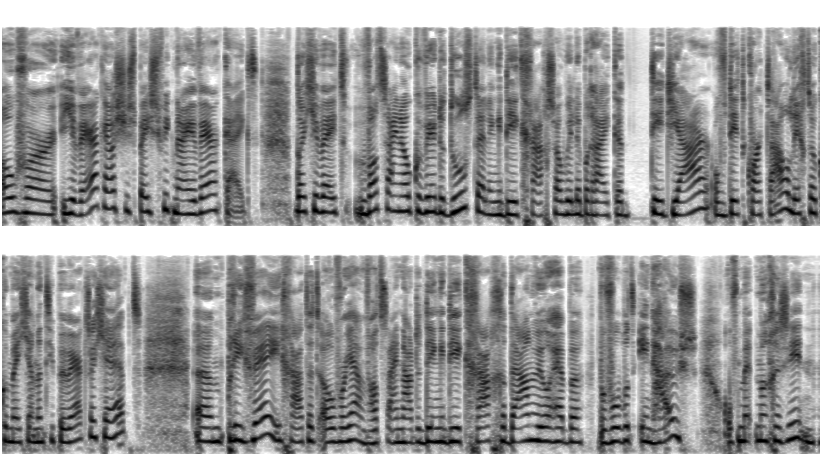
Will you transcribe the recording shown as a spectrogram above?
over je werk. Als je specifiek naar je werk kijkt. Dat je weet wat zijn ook alweer de doelstellingen die ik graag zou willen bereiken dit jaar of dit kwartaal. Ligt ook een beetje aan het type werk dat je hebt. Um, privé gaat het over, ja, wat zijn nou de dingen die ik graag gedaan wil hebben, bijvoorbeeld in huis of met mijn gezin.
